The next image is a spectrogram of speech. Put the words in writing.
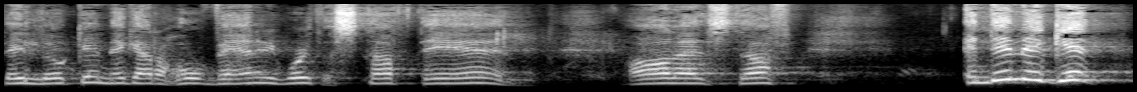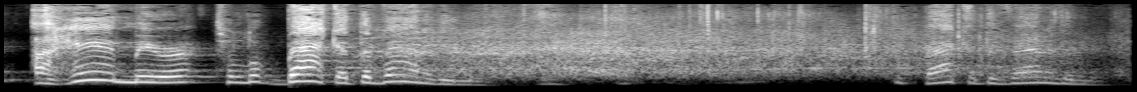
they looking, they got a whole vanity worth of stuff there and all that stuff. And then they get a hand mirror to look back at the vanity mirror. Look back at the vanity mirror.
